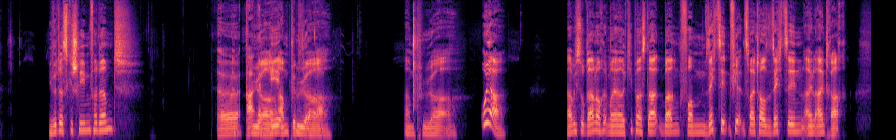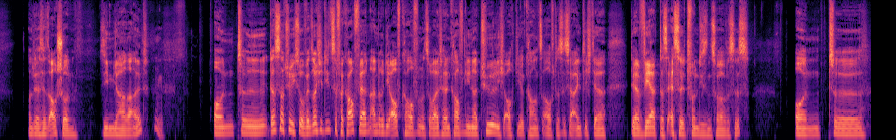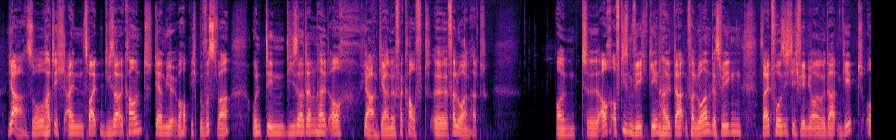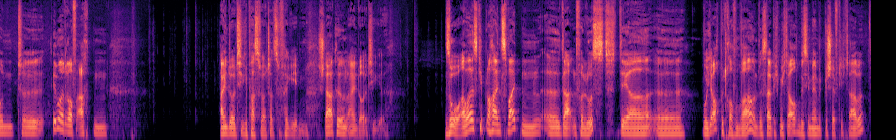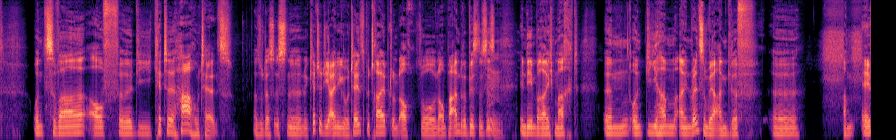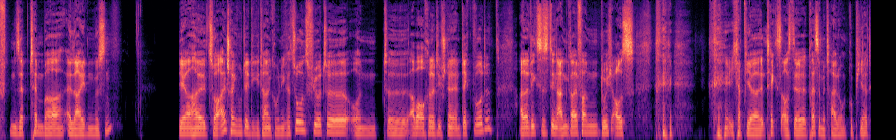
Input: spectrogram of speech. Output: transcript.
wie wird das geschrieben, verdammt? Äh, Ampyr, Ampyr. Ampyr. Oh ja, habe ich sogar noch in meiner Keepers Datenbank vom 16.04.2016 einen Eintrag. Und der ist jetzt auch schon sieben Jahre alt. Hm. Und äh, das ist natürlich so, wenn solche Dienste verkauft werden, andere die aufkaufen und so weiter, dann kaufen die natürlich auch die Accounts auf. Das ist ja eigentlich der, der Wert, das Asset von diesen Services. Und äh, ja, so hatte ich einen zweiten dieser Account, der mir überhaupt nicht bewusst war und den dieser dann halt auch ja gerne verkauft, äh, verloren hat. Und äh, auch auf diesem Weg gehen halt Daten verloren. Deswegen seid vorsichtig, wem ihr eure Daten gebt und äh, immer darauf achten, eindeutige Passwörter zu vergeben. Starke und eindeutige. So, aber es gibt noch einen zweiten äh, Datenverlust, der, äh, wo ich auch betroffen war und weshalb ich mich da auch ein bisschen mehr mit beschäftigt habe. Und zwar auf äh, die Kette H-Hotels. Also das ist eine, eine, Kette, die einige Hotels betreibt und auch so noch ein paar andere Businesses hm. in dem Bereich macht. Ähm, und die haben einen Ransomware-Angriff äh, am 11. September erleiden müssen, der halt zur Einschränkung der digitalen Kommunikation führte und äh, aber auch relativ schnell entdeckt wurde. Allerdings ist es den Angreifern durchaus ich habe hier Text aus der Pressemitteilung kopiert.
